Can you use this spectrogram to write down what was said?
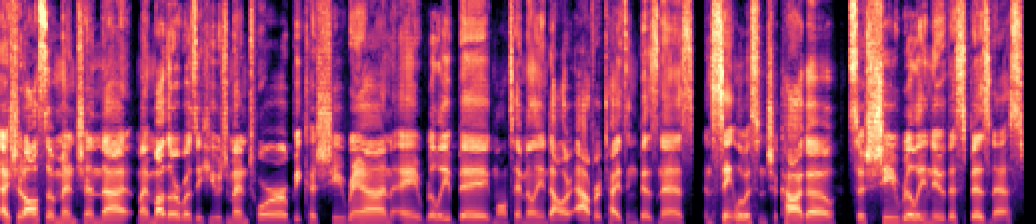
I should also mention that my mother was a huge mentor because she ran a really big multi million dollar advertising business in St. Louis and Chicago. So she really knew this business.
